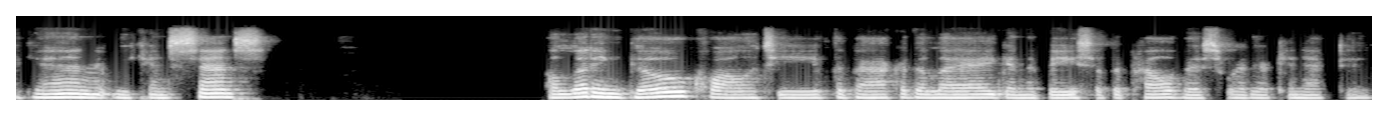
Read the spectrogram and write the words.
Again, we can sense a letting go quality of the back of the leg and the base of the pelvis where they're connected.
